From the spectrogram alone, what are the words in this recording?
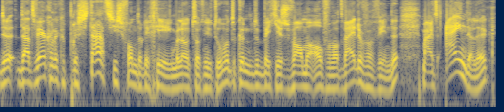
de daadwerkelijke prestaties van de regering Meloni tot nu toe. Want we kunnen het een beetje zwammen over wat wij ervan vinden. Maar uiteindelijk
